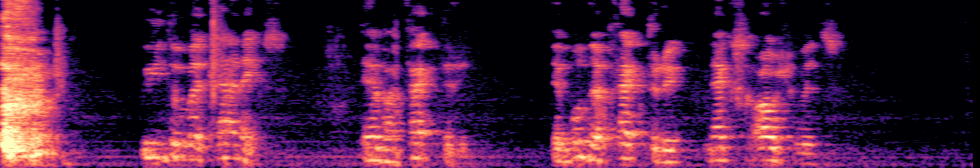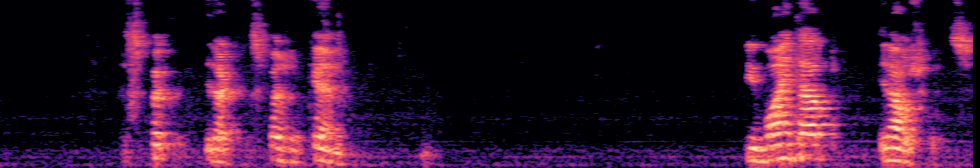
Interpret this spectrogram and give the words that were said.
Be the mechanics. They have a factory. They built a factory next to Auschwitz. A like a special camp. We wind up in Auschwitz.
